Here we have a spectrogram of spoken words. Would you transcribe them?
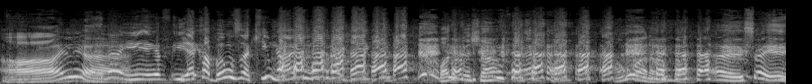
Olha! E, e- E acabamos aqui mais um. Pode fechar. Vambora, vambora. É isso aí.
